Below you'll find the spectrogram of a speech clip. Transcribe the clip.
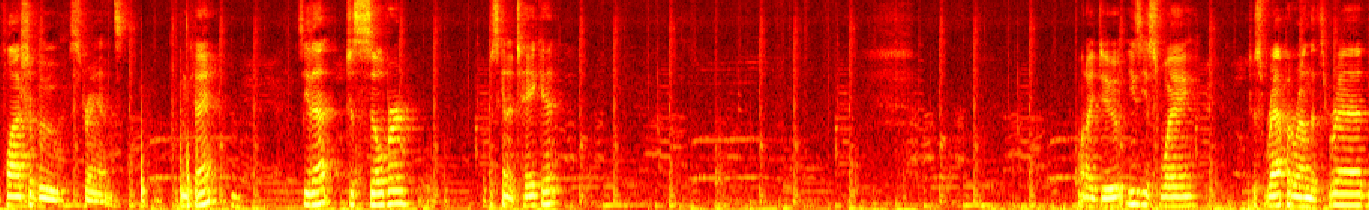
Flashabou strands. Okay, see that? Just silver. I'm just gonna take it what I do, easiest way, just wrap it around the thread,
